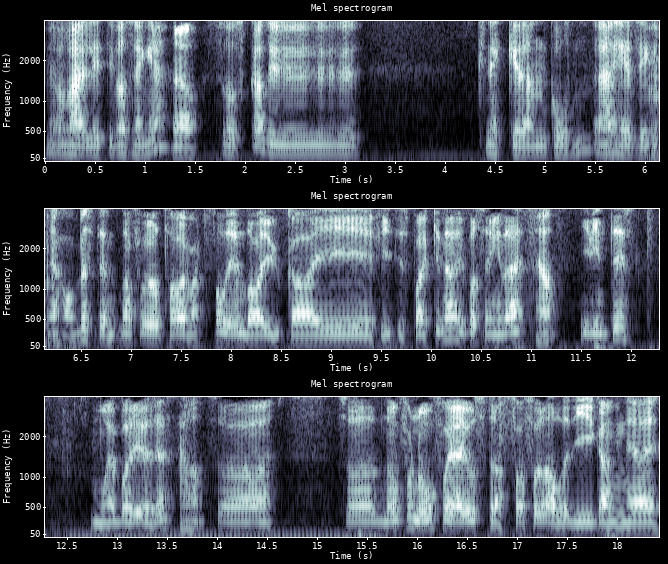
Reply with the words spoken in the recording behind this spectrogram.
med å være litt i bassenget, Ja. så skal du knekke den koden. Det er helt sikkert. Jeg har bestemt meg for å ta i hvert fall en dag i uka i fritidsparken, ja, i bassenget der, Ja. i vinter. Må jeg bare gjøre. ja. Så, så nå for nå får jeg jo straffa for alle de gangene jeg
